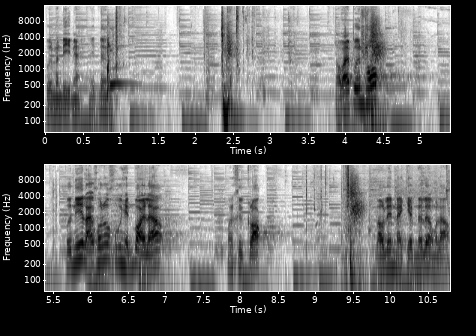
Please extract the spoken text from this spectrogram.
ปืนมันดีดไงนิดนึง ต่อไปปืนพก ปืนนี้หลายคนก็คงเห็นบ่อยแล้ว มันคือกล็อก เราเล่นในเกมเนื้อเรื่องมาแล้ว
